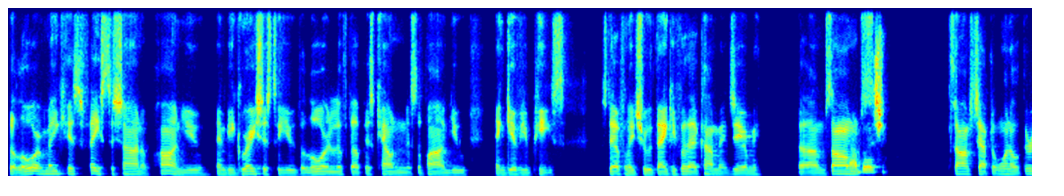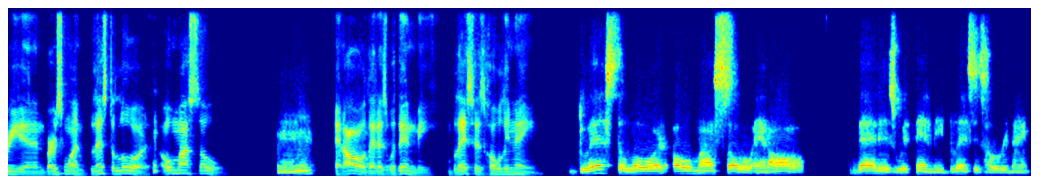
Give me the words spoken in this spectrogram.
The Lord make his face to shine upon you and be gracious to you. The Lord lift up his countenance upon you and give you peace. It's definitely true. Thank you for that comment, Jeremy. Um, Psalms, Psalms chapter 103 and verse 1 Bless the Lord, O my soul. Mm-hmm and all that is within me. Bless his holy name. Bless the Lord, O my soul, and all that is within me. Bless his holy name.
